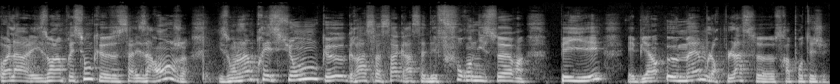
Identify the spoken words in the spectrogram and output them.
voilà ils ont l'impression que ça les arrange ils ont l'impression que grâce à ça grâce à des fournisseurs payés eh bien eux-mêmes leur place euh, sera protégée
